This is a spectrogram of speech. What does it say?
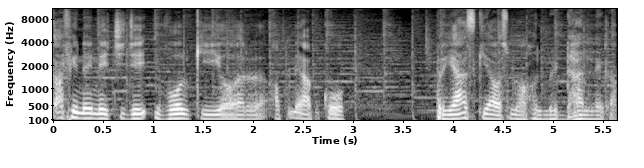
काफ़ी नई नई चीज़ें इवॉल्व की और अपने आप को प्रयास किया उस माहौल में ढालने का।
